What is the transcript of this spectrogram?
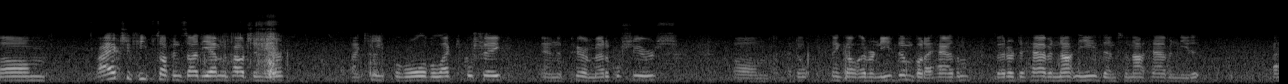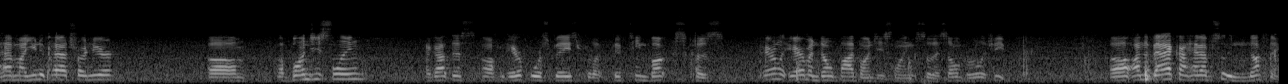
Um, I actually keep stuff inside the admin pouch in here. I keep a roll of electrical tape and a pair of medical shears. Um, I don't think I'll ever need them, but I have them. Better to have and not need than to not have and need it. I have my unit patch right here. Um, a bungee sling. I got this off an Air Force base for like 15 bucks because apparently airmen don't buy bungee slings, so they sell them for really cheap. Uh, on the back, I have absolutely nothing.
